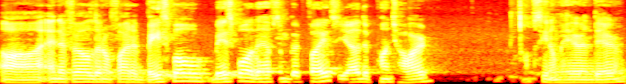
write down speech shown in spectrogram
Uh, NFL, they don't fight at baseball. Baseball, they have some good fights. Yeah, they punch hard. I've seen them here and there.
